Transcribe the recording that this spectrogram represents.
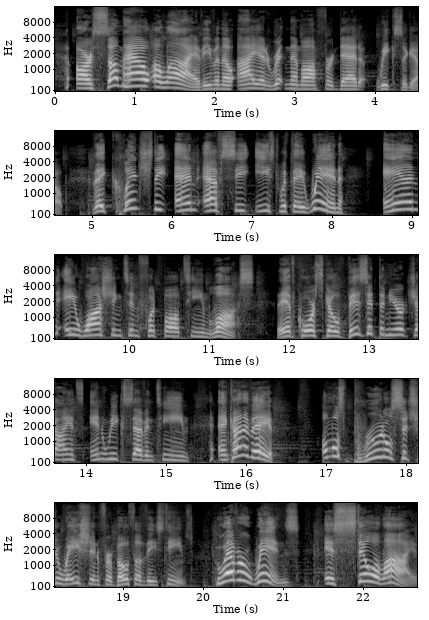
are somehow alive, even though I had written them off for dead weeks ago. They clinched the NFC East with a win and a Washington football team loss. They, of course, go visit the New York Giants in week 17 and kind of a almost brutal situation for both of these teams. Whoever wins is still alive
